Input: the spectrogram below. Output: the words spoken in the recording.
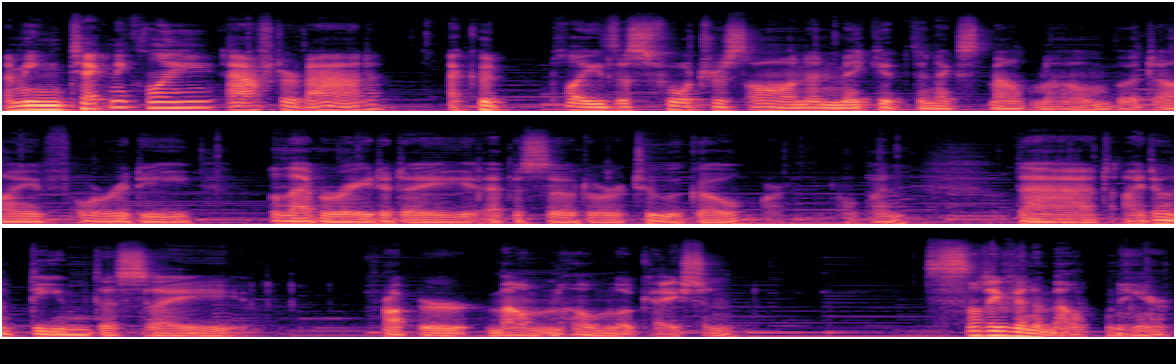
I mean, technically, after that, I could play this fortress on and make it the next mountain home, but I've already elaborated a episode or two ago, or when, that I don't deem this a proper mountain home location. It's not even a mountain here.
